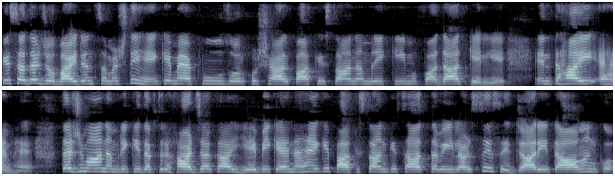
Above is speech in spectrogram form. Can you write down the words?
कि सदर जो बाइडन समझते हैं कि महफूज और खुशहाल पाकिस्तान अमरीकी मफादात के लिए इंतहाई अहम है। तर्जमान अमरीकी दफ्तर खारजा का यह भी कहना है कि पाकिस्तान के साथ तवील अरसे से जारी तावन को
